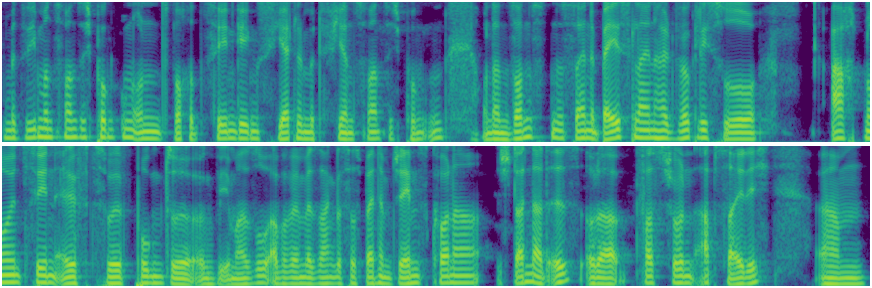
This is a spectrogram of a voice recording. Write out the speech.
mit 27 Punkten und Woche 10 gegen Seattle mit 24 Punkten. Und ansonsten ist seine Baseline halt wirklich so 8, 9, 10, 11, 12 Punkte irgendwie immer so. Aber wenn wir sagen, dass das bei einem James Conner Standard ist oder fast schon abseitig, ähm,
